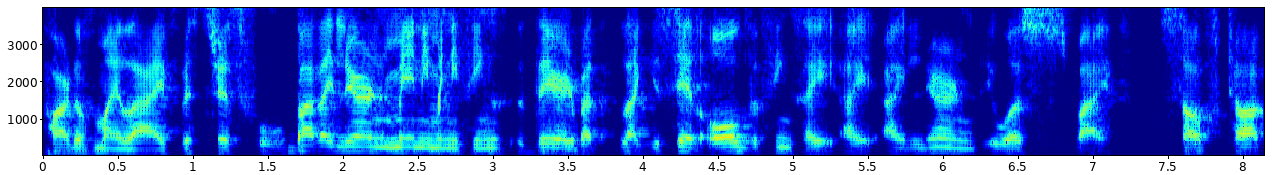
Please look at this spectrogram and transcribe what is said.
part of my life. Stressful, but I learned many many things there. But like you said, all the things I I, I learned it was by self taught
